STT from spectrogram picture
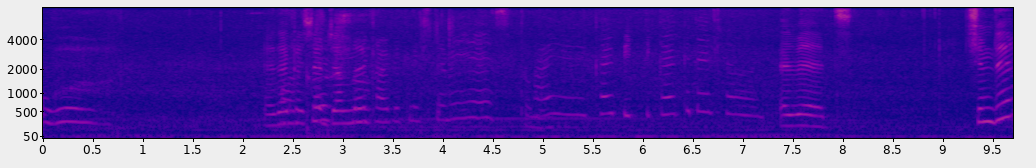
Oo. Evet arkadaşlar canları kaybetmek istemeyiz. Tamam. Hayır kaybettik arkadaşlar. Evet. Şimdi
